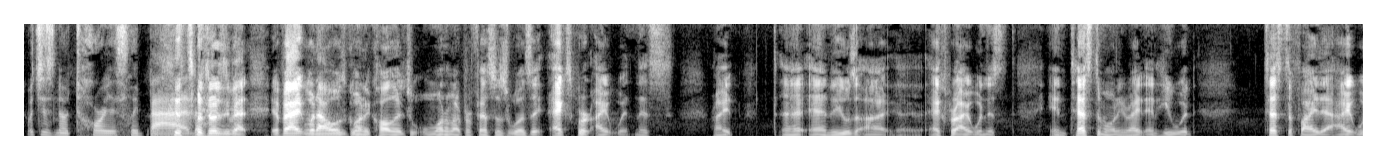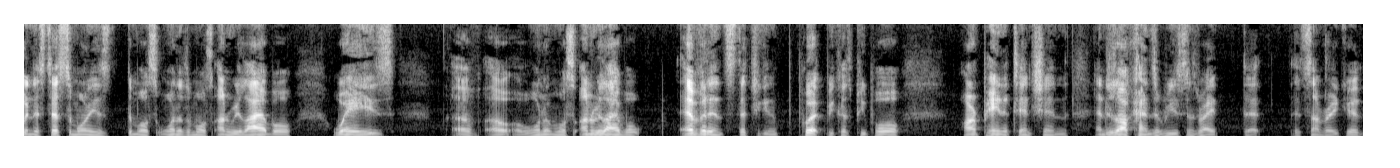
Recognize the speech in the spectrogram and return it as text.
which is notoriously bad. it's notoriously bad. In fact, when I was going to college, one of my professors was an expert eyewitness, right? Uh, and he was an uh, expert eyewitness in testimony, right? And he would testify that eyewitness testimony is the most one of the most unreliable ways of, of one of the most unreliable evidence that you can put because people aren't paying attention and there's all kinds of reasons right that it's not very good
